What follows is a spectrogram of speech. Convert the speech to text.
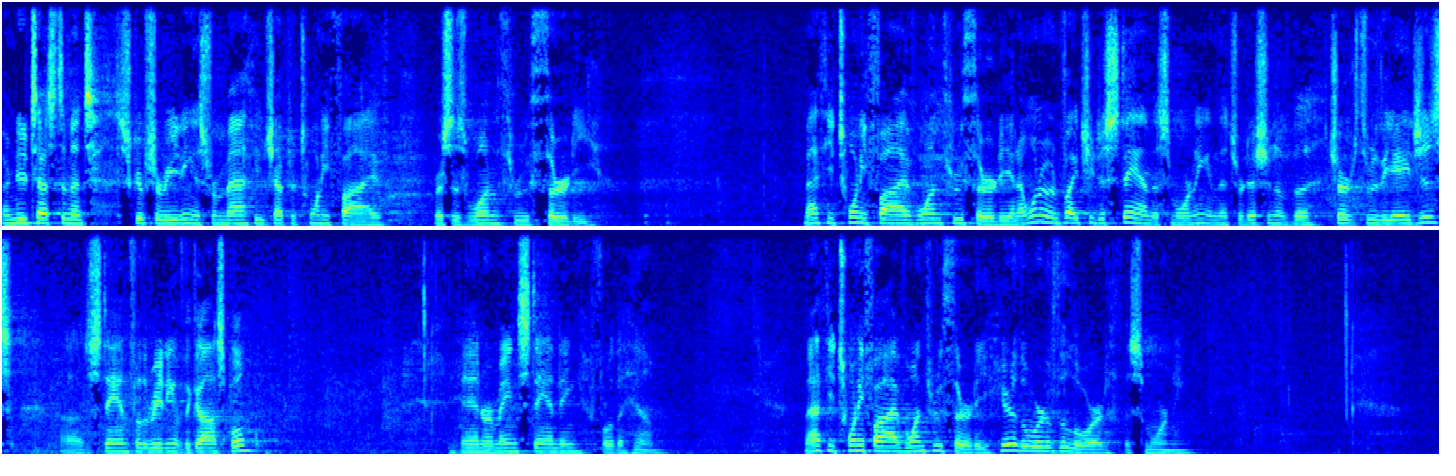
Our New Testament scripture reading is from Matthew chapter 25, verses 1 through 30. Matthew 25, 1 through 30. And I want to invite you to stand this morning in the tradition of the church through the ages, uh, to stand for the reading of the gospel, and remain standing for the hymn. Matthew 25, 1 through 30. Hear the word of the Lord this morning.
